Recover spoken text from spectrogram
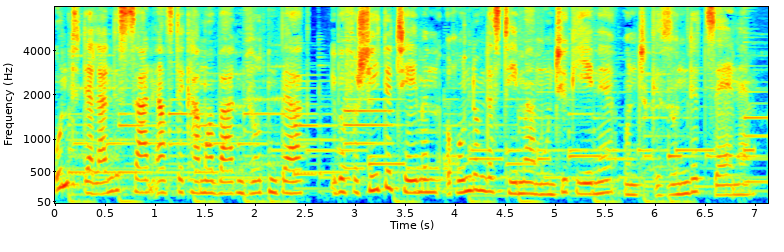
und der Landeszahnärztekammer Baden-Württemberg über verschiedene Themen rund um das Thema Mundhygiene und gesunde Zähne.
